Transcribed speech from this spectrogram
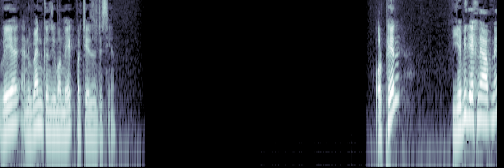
where and when consumer make purchase decision اور پھر یہ بھی دیکھنا ہے آپ نے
